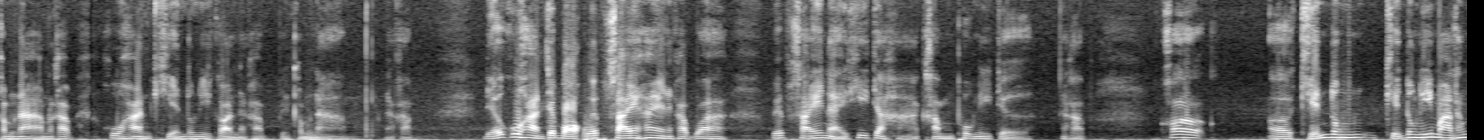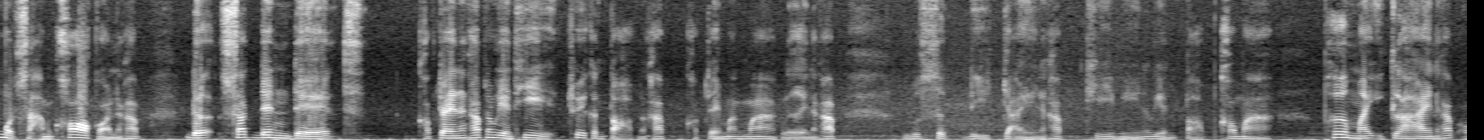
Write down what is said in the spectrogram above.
คำนามนะครับครูหานเขียนตรงนี้ก่อนนะครับเป็นคำนามนะครับ เดี๋ยวครูหานจะบอกเว็บไซต์ให้นะครับว่าเว็บไซต์ไหนที่จะหาคำพวกนี้เจอนะครับ ข้อ เเขียนตรงเขียนตรงนี้มาทั้งหมด 3 ข้อก่อนนะครับ The sudden death ขอบใจนะครับนักเรียนที่ช่วยกันตอบนะครับ ขอบใจมาก ๆ เลยนะครับ รู้สึกดีใจนะครับ ที่มีนักเรียนตอบเข้ามา เพิ่มมาอีกลายนะครับ โอ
